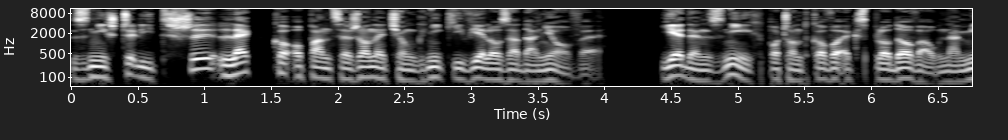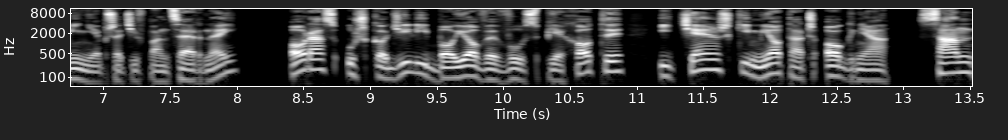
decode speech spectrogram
zniszczyli trzy lekko opancerzone ciągniki wielozadaniowe. Jeden z nich początkowo eksplodował na minie przeciwpancernej oraz uszkodzili bojowy wóz piechoty i ciężki miotacz ognia Sun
